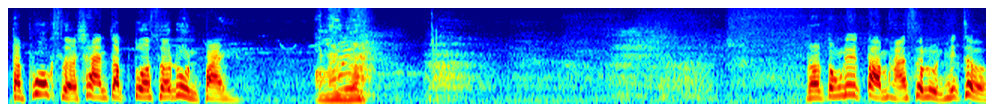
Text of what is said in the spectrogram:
แต่พวกเสือชานจับตัวเสือดุ่นไป อะไรนะ เราต้องรีบตามหาเสือดุ่นให้เจอ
